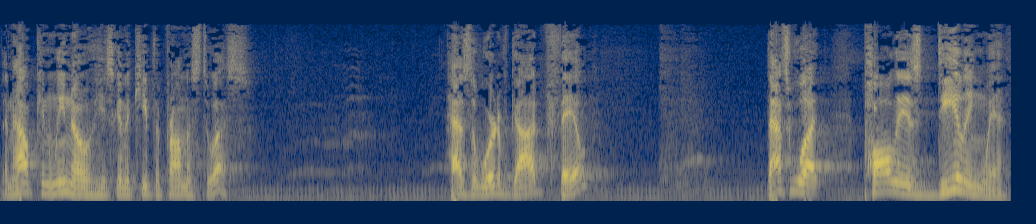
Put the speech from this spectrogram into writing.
then how can we know he's going to keep the promise to us? Has the Word of God failed? That's what Paul is dealing with.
